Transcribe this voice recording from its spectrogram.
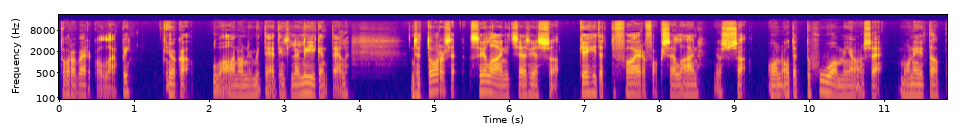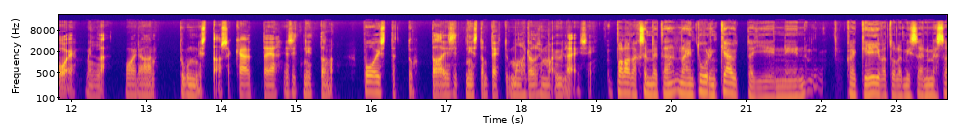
Tor-verkon läpi, joka luo anonymiteetin sille liikenteelle, niin se Tor-selain itse asiassa kehitetty Firefox-selain, jossa on otettu huomioon se monia tapoja, millä voidaan tunnistaa se käyttäjä ja sitten niitä on poistettu tai sitten niistä on tehty mahdollisimman yleisiä. Palataksemme tämän, näin tuurin käyttäjiin, niin kaikki eivät ole missään nimessä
